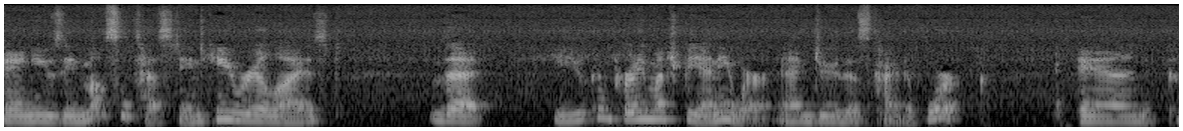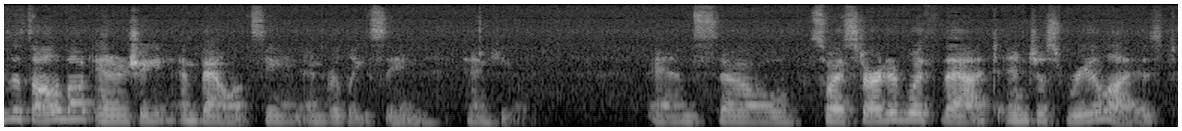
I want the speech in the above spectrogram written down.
And using muscle testing, he realized that you can pretty much be anywhere and do this kind of work. And because it's all about energy and balancing and releasing and healing. And so so I started with that and just realized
